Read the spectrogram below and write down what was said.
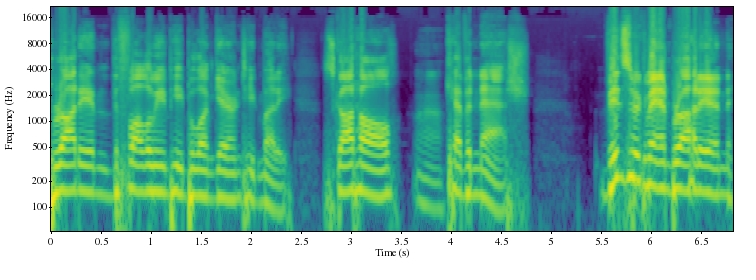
brought in the following people on guaranteed money: Scott Hall, Uh-huh. Kevin Nash. Vince McMahon brought in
